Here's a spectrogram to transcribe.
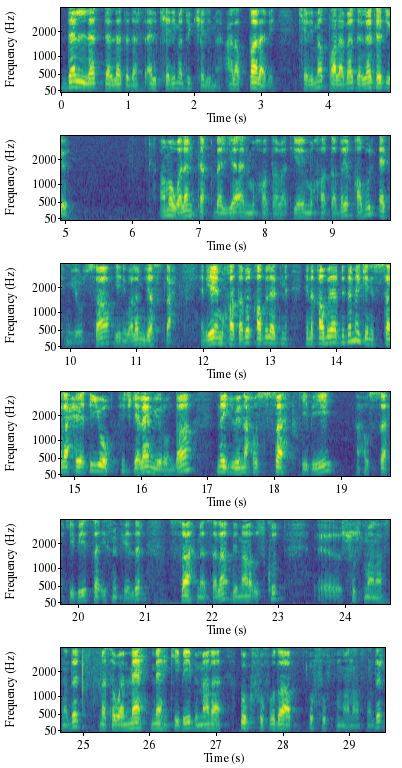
dellet dellet ederse el kelimetü kelime ala talebi kelime talebe dellet ediyor. Ama velem tekbel ya el muhatabet ya muhatabeyi kabul etmiyorsa yani velem yaslah. Yani ya muhatabeyi kabul etme yani kabul etme demek yani salahiyeti yok hiç gelemiyor onda. Ne gibi? Nahus sah gibi nahus sah gibi sah ismi fiildir. Sah mesela bir mana uskut e, sus manasındadır. Mesela meh meh gibi bir mana ukfuf o da ufuf manasındadır.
